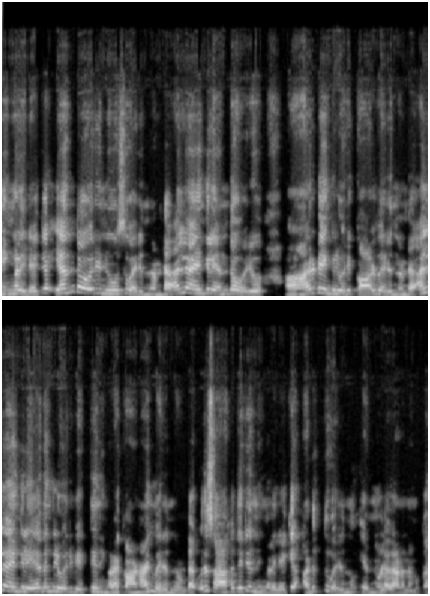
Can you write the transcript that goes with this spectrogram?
നിങ്ങളിലേക്ക് എന്തോ ഒരു ന്യൂസ് വരുന്നുണ്ട്. അല്ല എങ്കിൽ എന്തോ ഒരു ആരുടെയെങ്കിലും ഒരു കാൾ വരുന്നുണ്ട്. അല്ല എങ്കിൽ ഏതെങ്കിലും ഒരു വ്യക്തി നിങ്ങളെ കാണാൻ വരുന്നുണ്ട്. ഒരു സാഹചര്യം നിങ്ങളിലേക്ക് അടുത്തു വരുന്നു എന്നുള്ളതാണ് നമുക്ക്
